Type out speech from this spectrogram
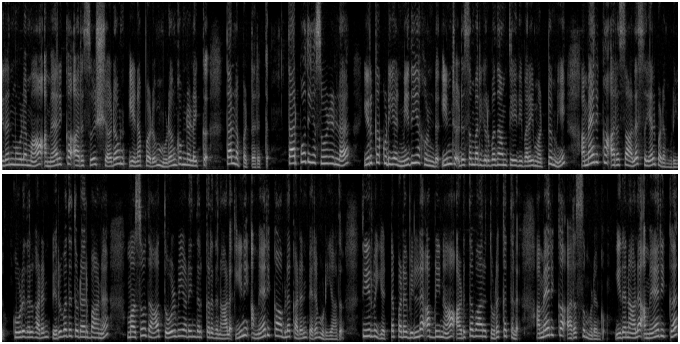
இதன் மூலமாக அமெரிக்க அரசு ஷடவுன் எனப்படும் முடங்கும் நிலைக்கு தள்ளப்பட்டிருக்கு. தற்போதைய சூழலில் இருக்கக்கூடிய நிதியை கொண்டு இன்று டிசம்பர் இருபதாம் தேதி வரை மட்டுமே அமெரிக்க அரசால் செயல்பட முடியும். கூடுதல் கடன் பெறுவது தொடர்பான மசோதா தோல்வியடைந்திருக்கிறதுனால இனி அமெரிக்காவில் கடன் பெற முடியாது. தீர்வு எட்டப்படவில்லை அப்படின்னா அடுத்த வார தொடக்கத்தில் அமெரிக்க அரசு முடங்கும். இதனால் அமெரிக்க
